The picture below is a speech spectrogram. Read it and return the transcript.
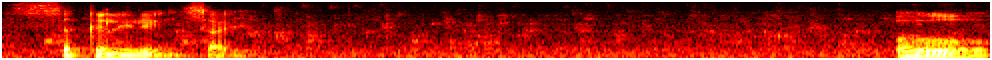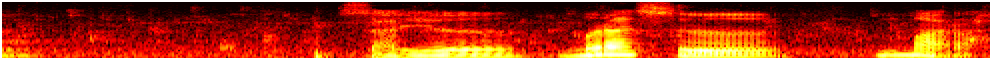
sekeliling saya. Oh, saya merasa marah.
